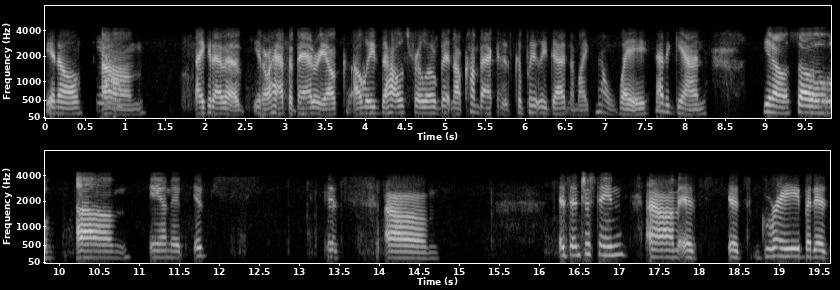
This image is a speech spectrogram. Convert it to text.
you know, Yeah. um I could have a you know half a battery. I'll I'll leave the house for a little bit and I'll come back and it's completely dead. And I'm like, no way, not again. You know, so um, and it it's it's um, it's interesting. Um, it's it's gray, but it's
